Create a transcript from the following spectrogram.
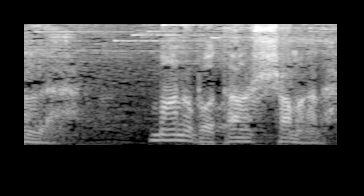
বাংলা মানবতা সমাধান।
